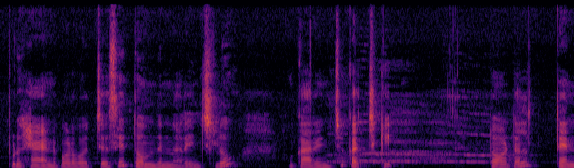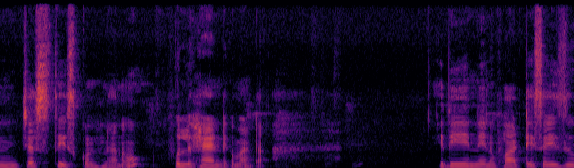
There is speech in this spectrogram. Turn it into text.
ఇప్పుడు హ్యాండ్ పొడవు వచ్చేసి తొమ్మిదిన్నర ఇంచులు ఒక అరించు ఖర్చుకి. టోటల్ టెన్ ఇంచెస్ తీసుకుంటున్నాను ఫుల్ హ్యాండ్కి మాట. ఇది నేను ఫార్టీ సైజు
